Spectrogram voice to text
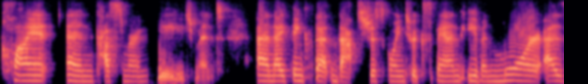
client and customer engagement and I think that that's just going to expand even more as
